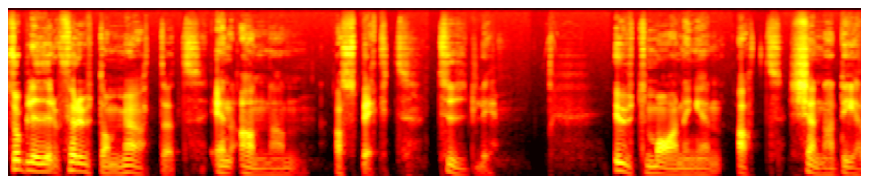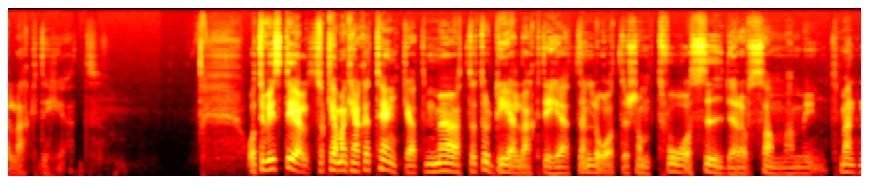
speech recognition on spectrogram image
så blir förutom mötet en annan aspekt tydlig. utmaningen att känna delaktighet. Och till viss del så kan man kanske tänka att mötet och delaktigheten låter som två sidor av samma mynt. Men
